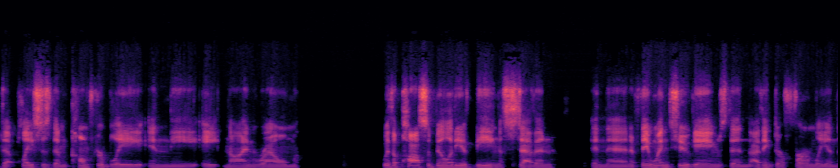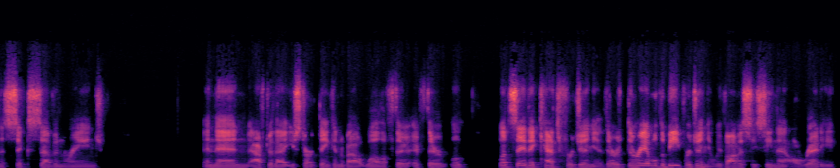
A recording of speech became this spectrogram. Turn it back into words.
that places them comfortably in the eight nine realm, with a possibility of being a seven. And then if they win two games, then I think they're firmly in the six seven range. And then after that, you start thinking about well, if they're if they're well, let's say they catch Virginia. They're they're able to beat Virginia. We've obviously seen that already,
